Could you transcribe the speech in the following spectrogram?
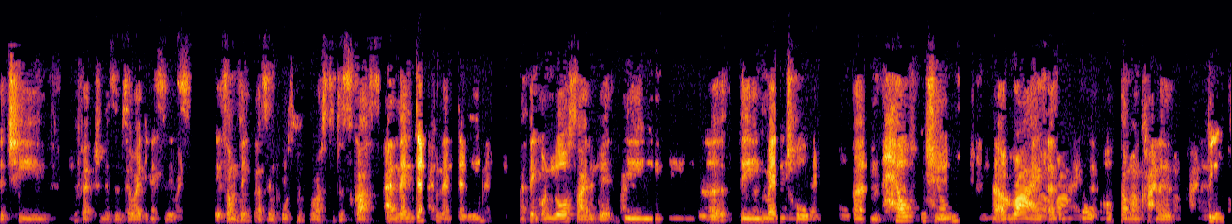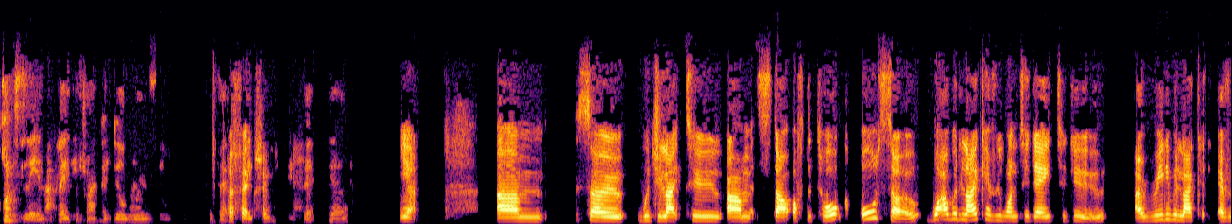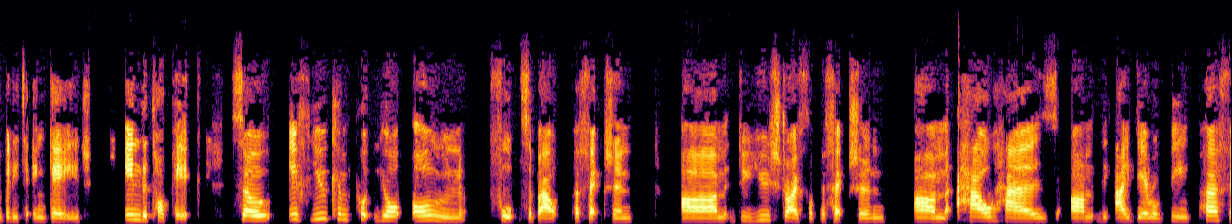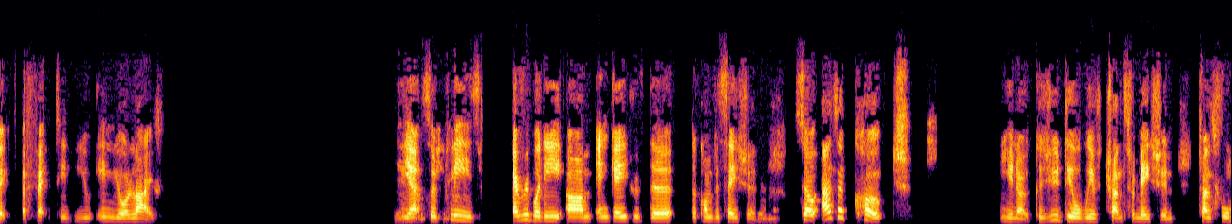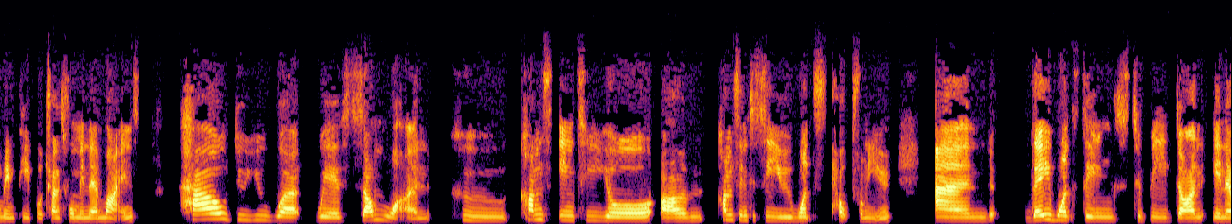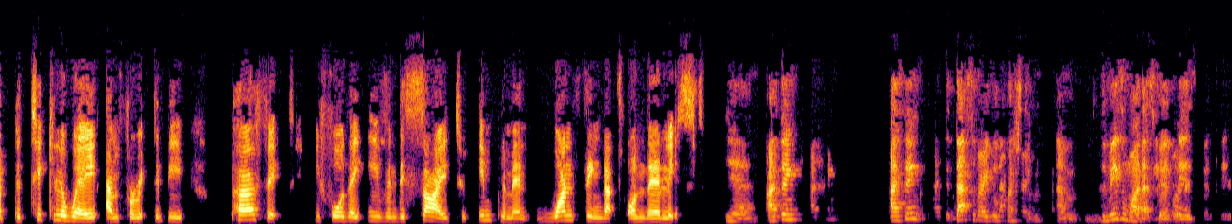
achieve perfectionism. So I guess it's it's something that's important for us to discuss. And then definitely, I think on your side of it, the uh, the mental um, health issues that arise as a result of someone kind of being constantly in that place of trying to deal with perfection. Yeah. Yeah. Um, so would you like to um, start off the talk? Also, what I would like everyone today to do, I really would like everybody to engage in the topic. So if you can put your own thoughts about perfection, um, do you strive for perfection? Um, how has um, the idea of being perfect affected you in your life? Yeah, yeah so please, everybody, um, engage with the, the conversation. Yeah. So, as a coach, you know, because you deal with transformation, transforming people, transforming their minds. How do you work with someone who comes into your um comes in to see you, wants help from you, and they want things to be done in a particular way and for it to be perfect before they even decide to implement one thing that's on their list? Yeah, I think I think I think that's a very good question. Um, the reason why that's good is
